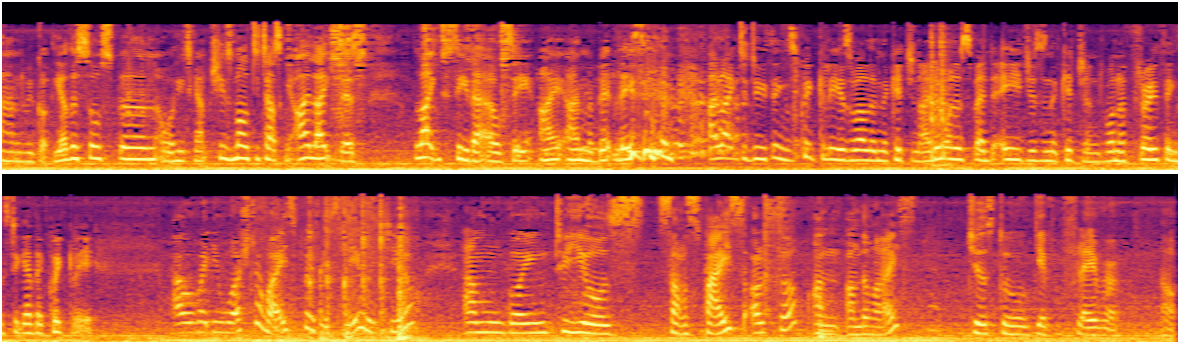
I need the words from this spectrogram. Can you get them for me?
and we've got the other saucepan all heating up. She's multitasking. I like this. Like to see that, Elsie. I, I'm a bit lazy. and I like to do things quickly as well in the kitchen. I don't want to spend ages in the kitchen. I want to throw things together quickly. I already washed the rice previously with you. I'm going to use some spice also on, on the rice just to give flavor. Oh.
